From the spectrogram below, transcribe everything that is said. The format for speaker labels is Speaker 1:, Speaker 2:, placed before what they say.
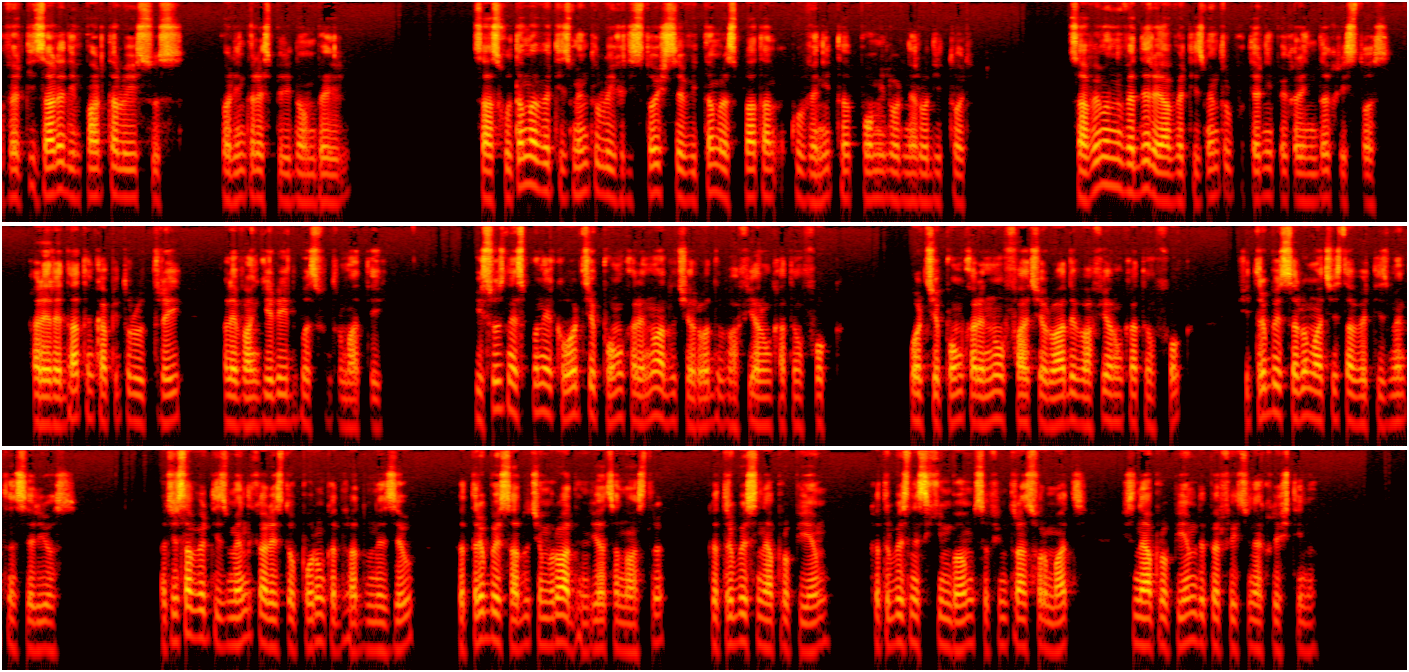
Speaker 1: Avertizare din partea lui Isus, Părintele Spiridon Bale Să ascultăm avertismentul lui Hristos și să evităm răsplata cuvenită pomilor neroditori. Să avem în vedere avertismentul puternic pe care îl dă Hristos, care e redat în capitolul 3 al Evangheliei după Sfântul Matei. Isus ne spune că orice pom care nu aduce rod va fi aruncat în foc. Orice pom care nu face roade va fi aruncat în foc și trebuie să luăm acest avertisment în serios. Acest avertisment, care este o poruncă de la Dumnezeu, că trebuie să aducem roade în viața noastră, că trebuie să ne apropiem, că trebuie să ne schimbăm, să fim transformați și să ne apropiem de perfecțiunea creștină.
